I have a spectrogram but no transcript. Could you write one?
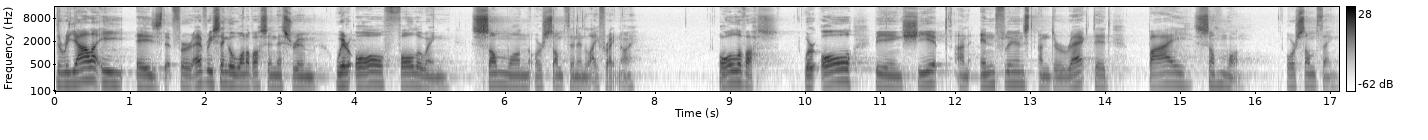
The reality is that for every single one of us in this room, we're all following someone or something in life right now. All of us. We're all being shaped and influenced and directed by someone or something.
